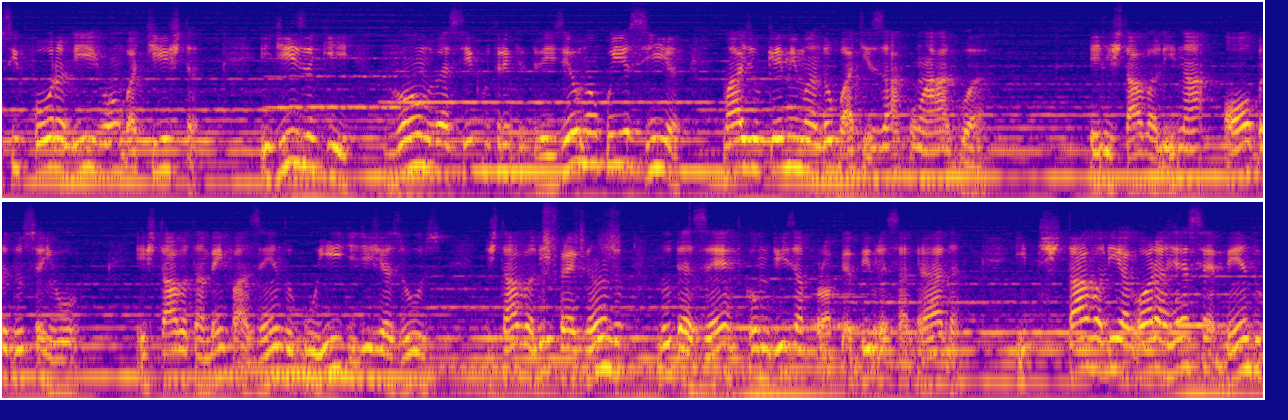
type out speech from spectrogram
se for ali João Batista. E diz aqui, João no versículo 33, eu não conhecia, mas o que me mandou batizar com água. Ele estava ali na obra do Senhor estava também fazendo o ID de Jesus, estava ali pregando no deserto, como diz a própria Bíblia Sagrada, e estava ali agora recebendo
